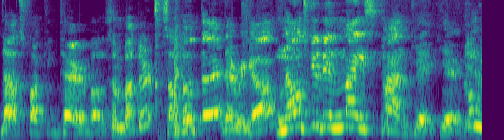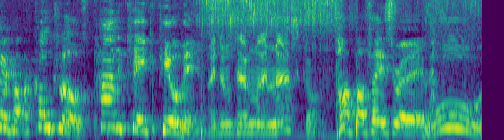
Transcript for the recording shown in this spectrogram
That's fucking terrible. Some butter? Some butter. There we go. Now it's gonna be a nice pancake here. Come here, Papa. Come close. Pancake POV. I don't have my mask on. Papa face reveal. Ooh.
